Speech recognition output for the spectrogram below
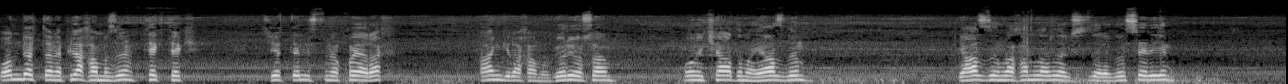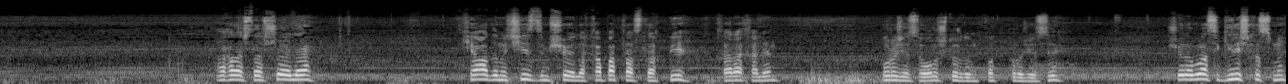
14 tane plakamızı tek tek cetvel üstüne koyarak hangi rakamı görüyorsam onu kağıdıma yazdım. Yazdığım rakamları da sizlere göstereyim. Arkadaşlar şöyle kağıdımı çizdim şöyle kapat taslak bir kara kalem projesi oluşturdum kod projesi. Şöyle burası giriş kısmı.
